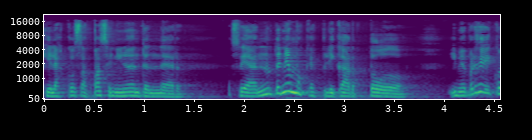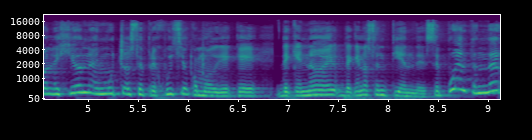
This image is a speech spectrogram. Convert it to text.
que las cosas pasen y no entender. O sea, no tenemos que explicar todo. Y me parece que con Legión hay mucho ese prejuicio como de que, de que, no, de que no se entiende. Se puede entender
